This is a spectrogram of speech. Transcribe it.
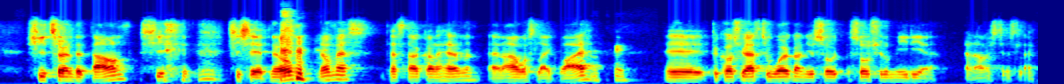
she turned it down. She she said no, no, Mads, that's not gonna happen. And I was like, why? Okay. Uh, because you have to work on your so social media. And I was just like,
